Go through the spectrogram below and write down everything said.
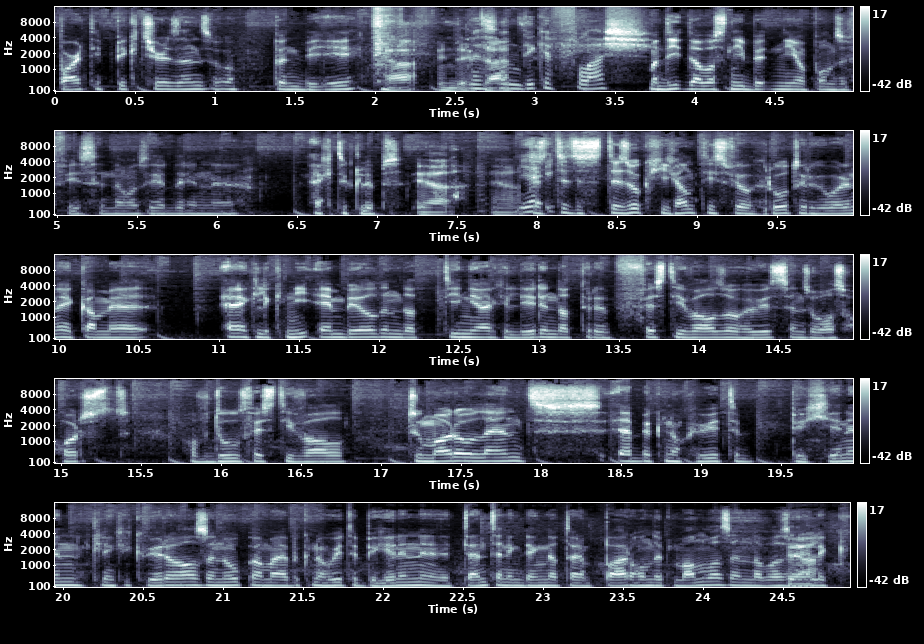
partypictures en zo, .be. Ja, Met inderdaad. zo'n dikke flash. Maar die, dat was niet, niet op onze feesten. Dat was eerder in eh, echte clubs. Ja, ja. Ja, Dus ik- het, is, het is ook gigantisch veel groter geworden. hè. Ik kan mij eigenlijk niet inbeelden dat tien jaar geleden dat er een festival zou geweest zijn zoals Horst of Doelfestival. Tomorrowland heb ik nog weten beginnen. Klink ik weer als een opa, maar heb ik nog weten beginnen in een tent. En ik denk dat daar een paar honderd man was. En dat was Ja. eigenlijk,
